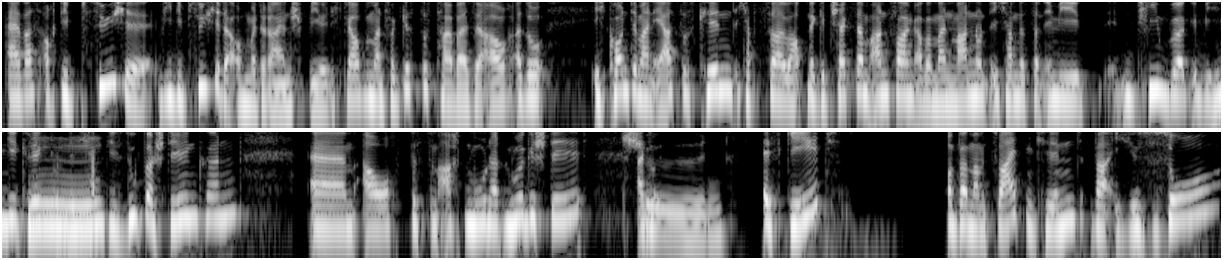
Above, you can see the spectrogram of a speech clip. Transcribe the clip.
äh, was auch die Psyche, wie die Psyche da auch mit reinspielt. Ich glaube, man vergisst das teilweise auch. Also ich konnte mein erstes Kind, ich habe es zwar überhaupt nicht gecheckt am Anfang, aber mein Mann und ich haben das dann irgendwie in Teamwork irgendwie hingekriegt und ich habe die super stillen können. Ähm, auch bis zum achten Monat nur gestillt. Also Schön. es geht. Und bei meinem zweiten Kind war ich so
